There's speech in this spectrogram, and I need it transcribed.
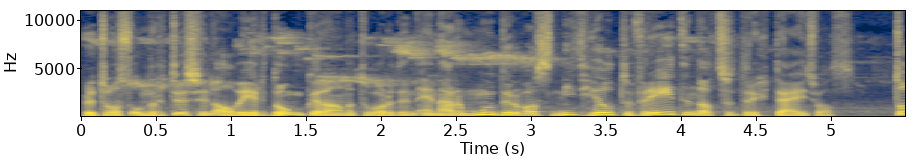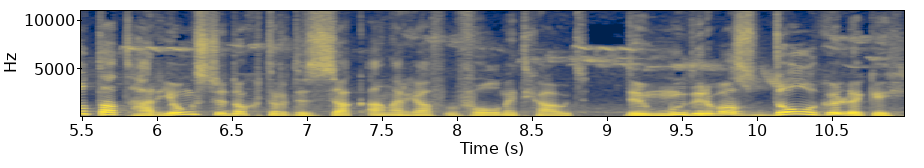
Het was ondertussen alweer donker aan het worden en haar moeder was niet heel tevreden dat ze terug thuis was. Totdat haar jongste dochter de zak aan haar gaf vol met goud. De moeder was dolgelukkig.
